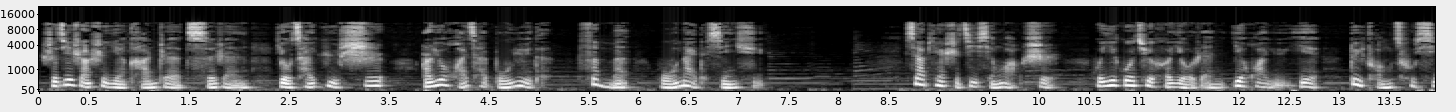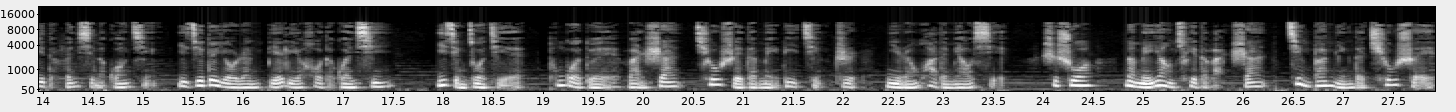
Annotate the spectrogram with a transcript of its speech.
实际上是隐含着词人有才欲失而又怀才不遇的愤懑无奈的心绪。下片是记行往事，回忆过去和友人夜话雨夜、对床促膝的温馨的光景，以及对友人别离后的关心。以景作结，通过对晚山秋水的美丽景致拟人化的描写，是说那梅样翠的晚山、镜斑明的秋水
